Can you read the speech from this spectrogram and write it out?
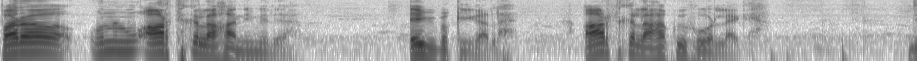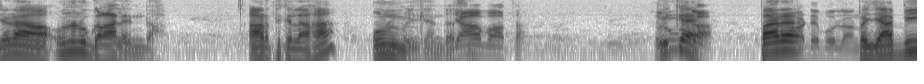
ਪਰ ਉਹਨਾਂ ਨੂੰ ਆਰਥਿਕ ਲਾਹਾ ਨਹੀਂ ਮਿਲਿਆ। ਇਹ ਵੀ ਪੱਕੀ ਗੱਲ ਹੈ। ਆਰਥਿਕ ਲਾਹਾ ਕੋਈ ਹੋਰ ਲੈ ਗਿਆ। ਜਿਹੜਾ ਉਹਨਾਂ ਨੂੰ ਗਾ ਲੈਂਦਾ ਆਰਥਿਕ ਲਾਹਾ ਉਹਨੂੰ ਮਿਲ ਜਾਂਦਾ ਸੀ। ਬਾਤ ਆ। ਠੀਕ ਹੈ। ਪਰ ਪੰਜਾਬੀ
